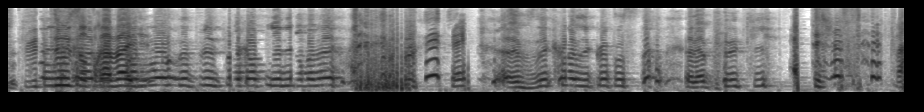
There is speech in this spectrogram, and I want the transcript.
depuis Il y tout son avait travail. pas de monstres depuis 50 milliards d'années. Elle faisait quoi du coup tout ça? Elle appelait qui? Je sais pas.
